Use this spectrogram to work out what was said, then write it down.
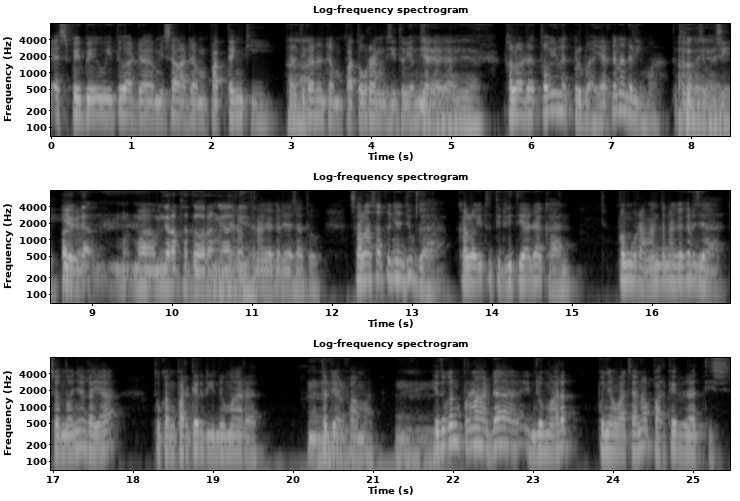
SPBU itu ada misal ada empat tangki, berarti kan ada empat orang di situ yang jaga kan. iya. Kalau ada toilet berbayar kan ada lima tukang bersih bersih. Iya paling kan? nggak me- me- menyerap satu orang Menyerap lagi ya? tenaga kerja satu. Salah satunya juga kalau itu tidak ditiadakan pengurangan tenaga kerja. Contohnya kayak tukang parkir di Indomaret atau di Alfamart. Hmm. Itu kan pernah ada Indomaret punya wacana parkir gratis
